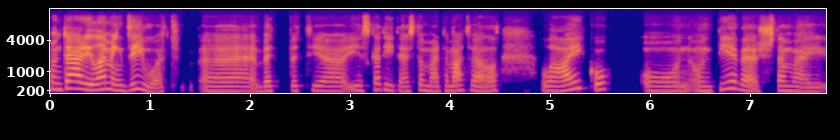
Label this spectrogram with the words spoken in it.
Un tā arī laimīgi dzīvot. Uh, bet, bet ja, ja skatītājs tomēr tam atvēl laiku un, un pievērš tam, vai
